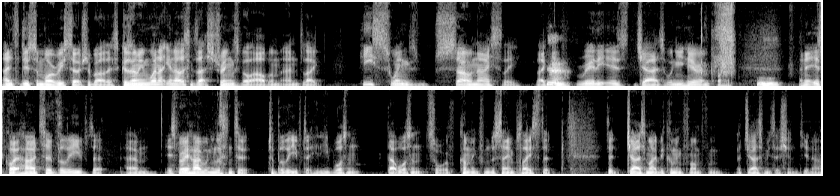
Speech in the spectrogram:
I need to do some more research about this because I mean, when I you know I listen to that Stringsville album and like he swings so nicely, like Yeah. it really is jazz when you hear him play, Mhm. And it is quite hard to believe that. Um, it's very hard when you listen to to believe that he wasn't that wasn't sort of coming from the same place that that jazz might be coming from from a jazz musician. You know.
